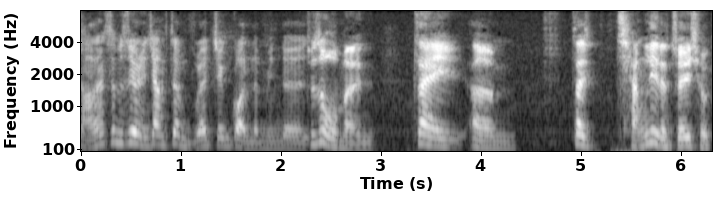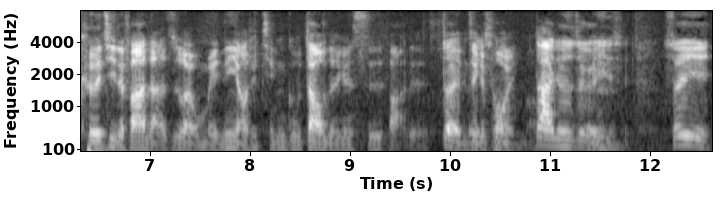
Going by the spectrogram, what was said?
好像是不是有点像政府在监管人民的？就是我们在嗯，在强烈的追求科技的发达之外，我们一定要去兼顾道德跟司法的。对，这个 point 嘛大概就是这个意思。所以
